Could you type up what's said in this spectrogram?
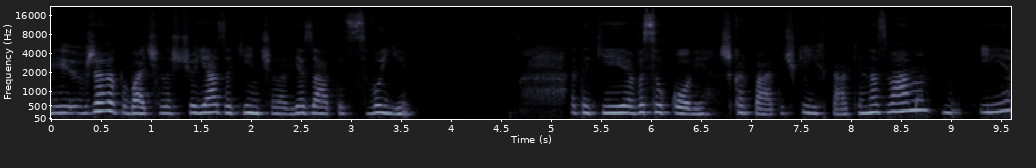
І вже ви побачили, що я закінчила в'язати свої такі веселкові шкарпеточки, їх так і назвемо. І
